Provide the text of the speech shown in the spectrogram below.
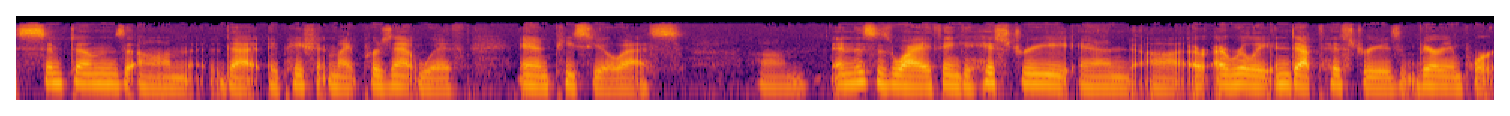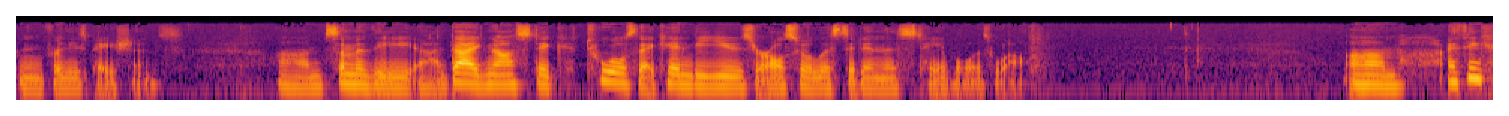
symptoms um, that a patient might present with and PCOS. Um, and this is why I think a history and uh, a, really in-depth history is very important for these patients. Um, some of the uh, diagnostic tools that can be used are also listed in this table as well. Um, I think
